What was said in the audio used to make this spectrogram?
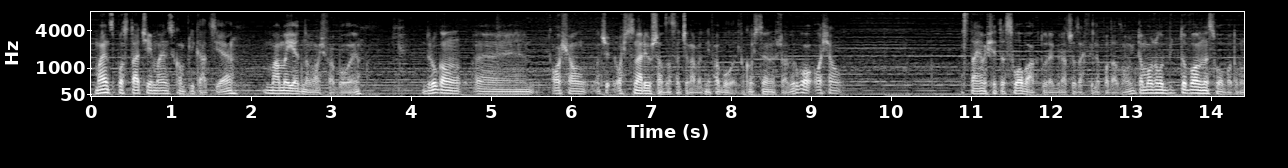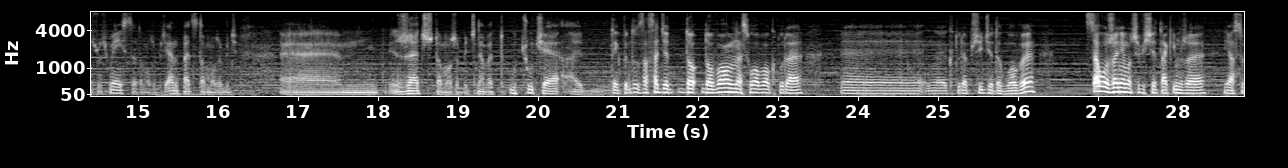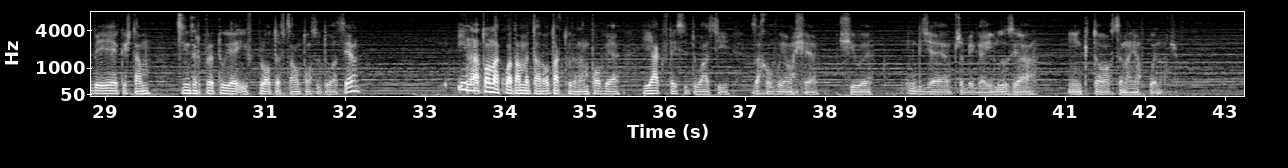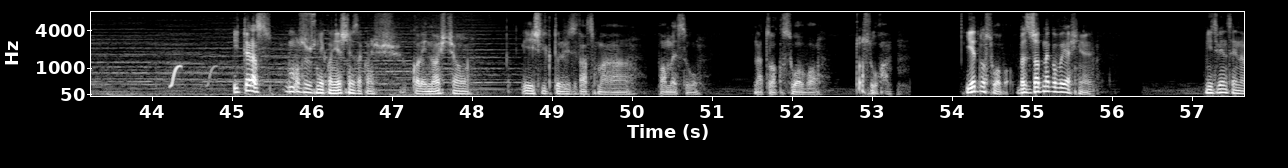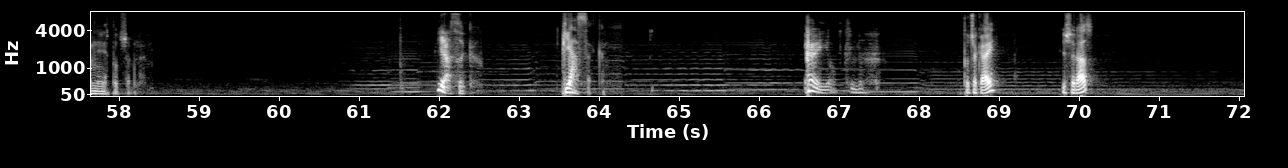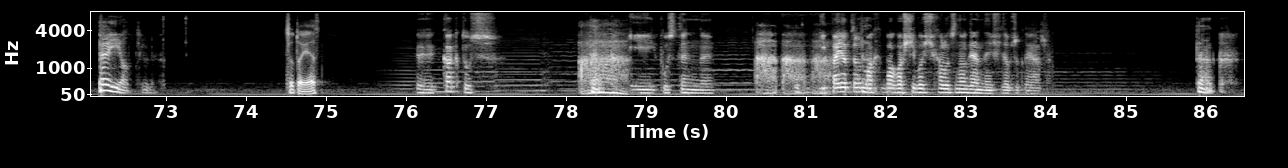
mając postacie i mając komplikacje, mamy jedną oś fabuły, Drugą e, osią, znaczy oś scenariusza w zasadzie nawet nie fabuły, tylko oś scenariusza. Drugą osią stają się te słowa, które gracze za chwilę podadzą. I to może być dowolne słowo, to może być miejsce, to może być NPC, to może być em, rzecz, to może być nawet uczucie. a Jakby to w zasadzie do, dowolne słowo, które, e, które przyjdzie do głowy. Z założeniem oczywiście takim, że ja sobie je jakoś tam zinterpretuję i wplotę w całą tą sytuację. I na to nakładamy tarota, który nam powie, jak w tej sytuacji zachowują się siły, gdzie przebiega iluzja i kto chce na nią wpłynąć. I teraz może już niekoniecznie z jakąś kolejnością, jeśli któryś z Was ma pomysł na to słowo, to słucham. Jedno słowo, bez żadnego wyjaśnienia. Nic więcej nam nie jest potrzebne. Jasek. Piasek. Pejotl. Poczekaj. Jeszcze raz. Pejotl. Co to jest? Y, Kaktus A, i pustynny. a, a, a. I pejotl ma chyba właściwości halucynogenne, jeśli dobrze kojarzę. Tak.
